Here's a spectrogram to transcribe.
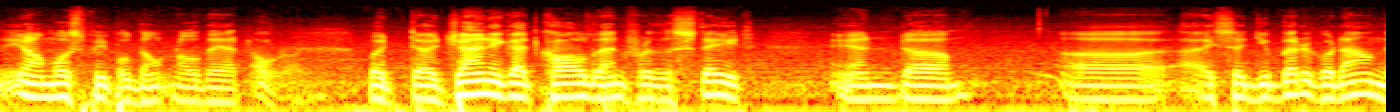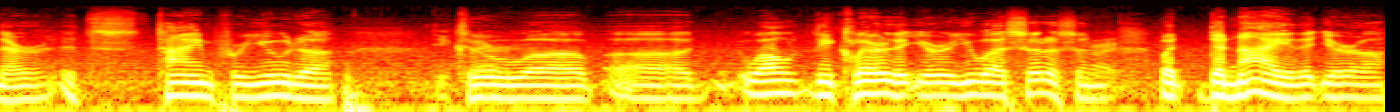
you know most people don't know that. Oh, right. But uh, Johnny got called then for the state, and um, uh, I said you better go down there. It's time for you to Declare. to uh, uh, well declare that you're a U.S. citizen, Right. but deny that you're a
